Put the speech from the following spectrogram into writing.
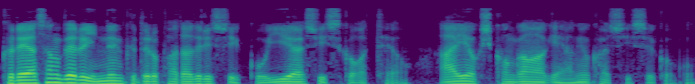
그래야 상대를 있는 그대로 받아들일 수 있고 이해할 수 있을 것 같아요. 아이 역시 건강하게 양육할 수 있을 거고.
